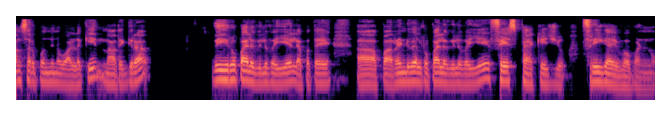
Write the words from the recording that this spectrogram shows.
ఆన్సర్ పొందిన వాళ్ళకి నా దగ్గర వెయ్యి రూపాయల విలువయ్యే లేకపోతే రెండు వేల రూపాయల విలువయ్యే ఫేస్ ప్యాకేజ్ ఫ్రీగా ఇవ్వబడను.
